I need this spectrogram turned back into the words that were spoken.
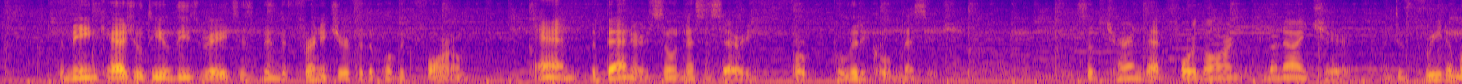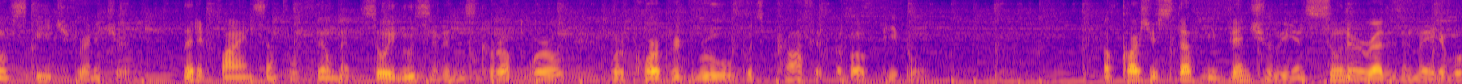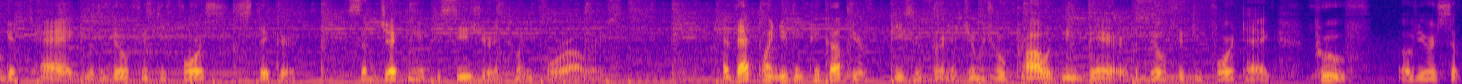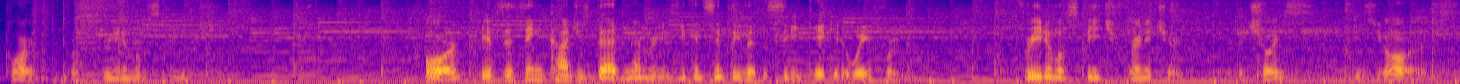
The main casualty of these raids has been the furniture for the public forum and the banners so necessary for political message. So turn that forlorn lanai chair into freedom of speech furniture. Let it find some fulfillment so elusive in this corrupt world where corporate rule puts profit above people. Of course, your stuff eventually and sooner rather than later will get tagged with a Bill 54 sticker, subjecting it to seizure in 24 hours. At that point, you can pick up your piece of furniture, which will proudly bear the Bill 54 tag, proof of your support for freedom of speech. Or, if the thing conjures bad memories, you can simply let the city take it away for you. Freedom of speech furniture. The choice is yours.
